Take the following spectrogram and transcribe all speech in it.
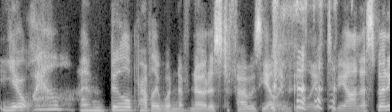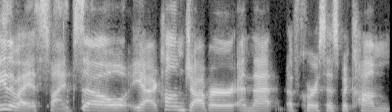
Yeah, well, I'm Bill probably wouldn't have noticed if I was yelling Billy, to be honest. But either way, it's fine. So yeah, I call him Jobber, and that of course has become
